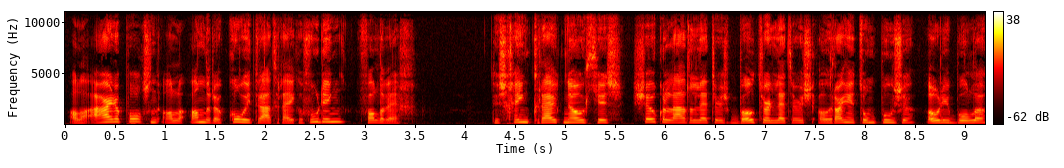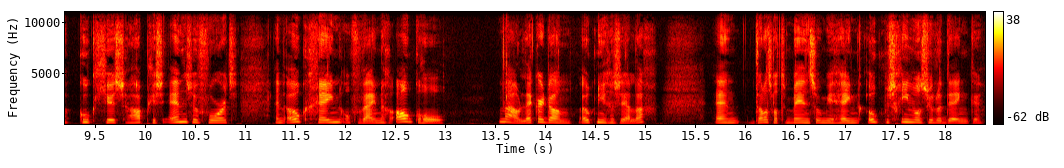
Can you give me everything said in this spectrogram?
alle aardappels en alle andere koolhydraatrijke voeding vallen weg. Dus geen kruidnootjes, chocoladeletters, boterletters, oranje tompoezen, oliebollen, koekjes, hapjes enzovoort. En ook geen of weinig alcohol. Nou, lekker dan, ook niet gezellig. En dat is wat de mensen om je heen ook misschien wel zullen denken.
